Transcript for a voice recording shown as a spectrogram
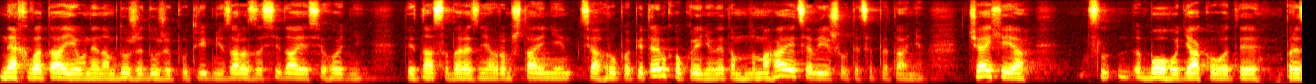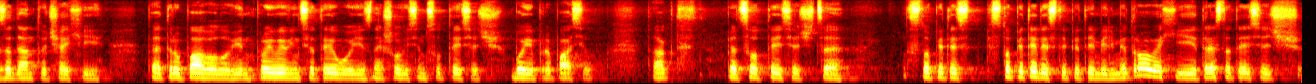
не вистачає. Вони нам дуже-дуже потрібні. Зараз засідає сьогодні, 19 березня в Рамштайні, ця група підтримки Україні. Вони там намагаються вирішувати це питання. Чехія, Богу дякувати президенту Чехії Петру Павелу. Він проявив ініціативу і знайшов 800 тисяч боєприпасів. Так, 500 тисяч це 155 мм і 300 тисяч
